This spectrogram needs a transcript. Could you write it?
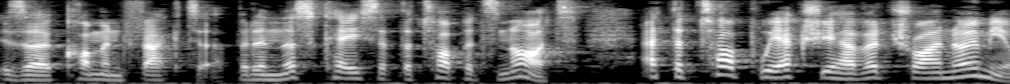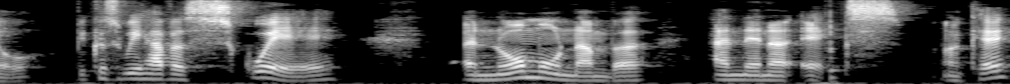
is a common factor. But in this case, at the top, it's not. At the top, we actually have a trinomial because we have a square, a normal number, and then an x. Okay,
